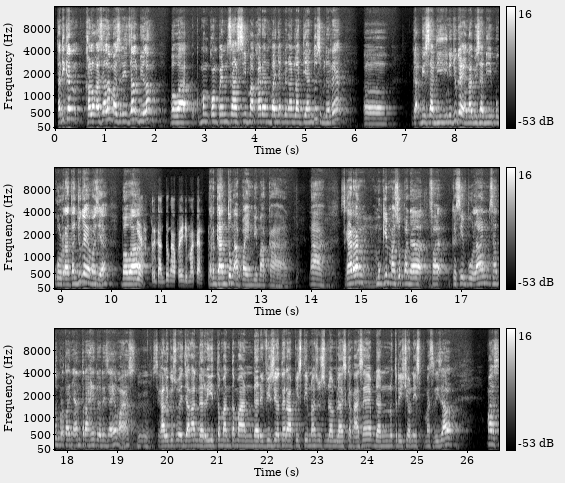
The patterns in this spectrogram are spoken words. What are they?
tadi kan kalau nggak salah Mas Rizal bilang bahwa mengkompensasi makanan banyak dengan latihan itu sebenarnya eh, nggak bisa di ini juga ya nggak bisa dipukul rata juga ya Mas ya bahwa Iya, tergantung apa yang dimakan. tergantung apa yang dimakan. Nah, sekarang mungkin masuk pada kesimpulan satu pertanyaan terakhir dari saya, Mas. Sekaligus wejangan dari teman-teman dari fisioterapis Timnas U19 Kang Asep dan nutrisionis Mas Rizal. Mas,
